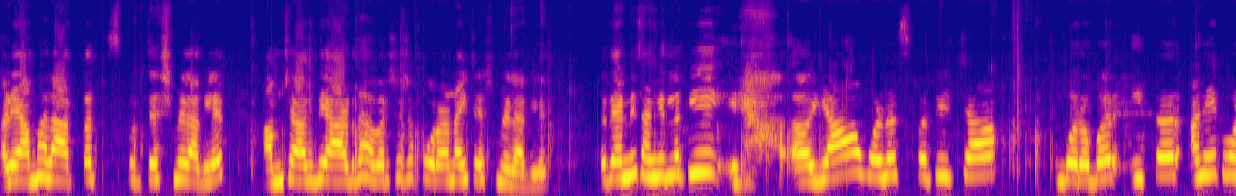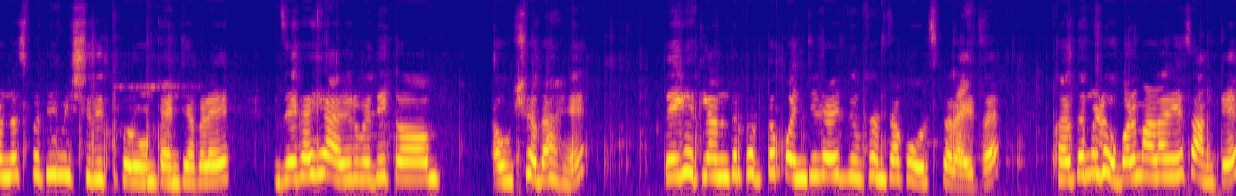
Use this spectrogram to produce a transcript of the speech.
आणि आम्हाला आताच चष्मे लागलेत. आमच्या अगदी आठ दहा वर्षाच्या पोरांनाही चष्मे लागलेत. तर त्यांनी सांगितलं की या वनस्पतीच्या बरोबर इतर अनेक वनस्पती मिश्रित करून त्यांच्याकडे जे काही आयुर्वेदिक औषध आहे ते घेतल्यानंतर फक्त पंचेचाळीस दिवसांचा कोर्स करायचा आहे. खरं तर मी ढोबळमानाने सांगते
